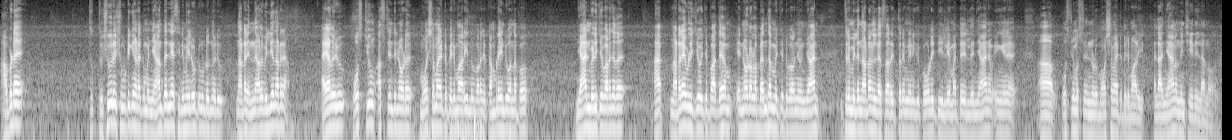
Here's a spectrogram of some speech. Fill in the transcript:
അവിടെ തൃശ്ശൂർ ഷൂട്ടിംഗ് നടക്കുമ്പോൾ ഞാൻ തന്നെ സിനിമയിലോട്ട് കൊണ്ടുവന്നൊരു നടൻ എന്നാൾ വലിയ നടനാണ്. അയാളൊരു കോസ്റ്റ്യൂം അസിസ്റ്റന്റിനോട് മോശമായിട്ട് പെരുമാറി എന്ന് പറഞ്ഞു കംപ്ലൈന്റ് വന്നപ്പോൾ ഞാൻ വിളിച്ചു പറഞ്ഞത് ആ നടനെ വിളിച്ചു ചോദിച്ചപ്പോൾ അദ്ദേഹം എന്നോടുള്ള ബന്ധം വെച്ചിട്ട് പറഞ്ഞു ഞാൻ ഇത്രയും വലിയ നടനല്ല സാർ ഇത്രയും എനിക്ക് ക്വാളിറ്റി ഇല്ലേ മറ്റേ ഇല്ലേ ഞാൻ ഇങ്ങനെ ആ കോസ്റ്റ്യൂം അസിസ്റ്റന്റിനോട് മോശമായിട്ട് പെരുമാറി. അല്ല ഞാനൊന്നും ചെയ്തില്ല എന്ന് പറഞ്ഞു.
